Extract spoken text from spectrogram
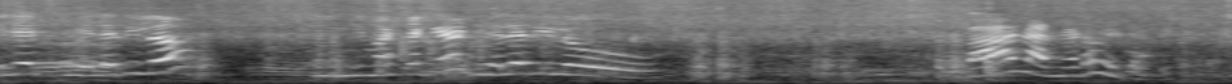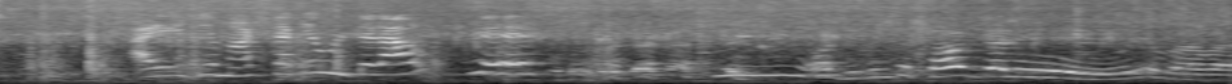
এই যে ঢেলে দিল চিংড়ি মাছটাকে ঢেলে দিল বা রান্নাটা হয়ে যাবে আর এই যে মাছটাকে উল্টে দাও আমার দিদিন তো সব জানে। ওরে বাবা।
